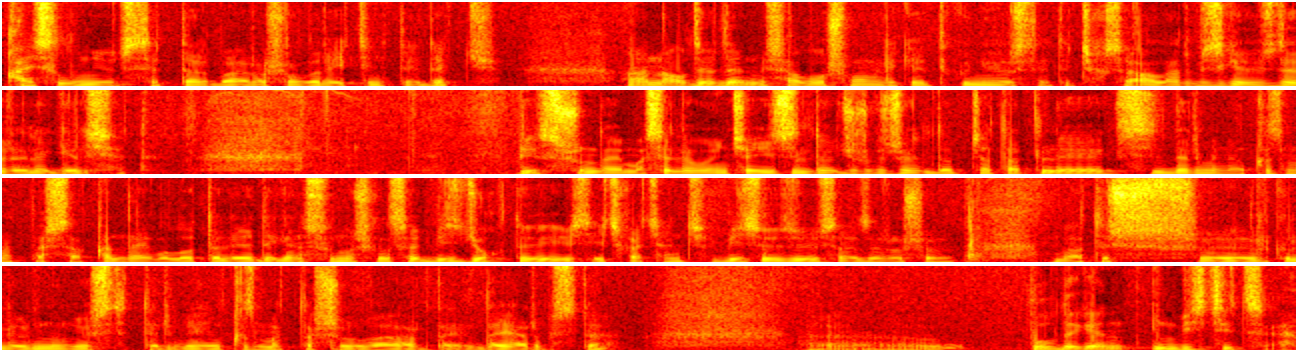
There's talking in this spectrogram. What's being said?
кайсыл университеттер бар ошол рейтингде депчи анан ал жерден мисалы ош мамлекеттик университети чыкса алар бизге өздөрү эле келишет. Биз ушундай маселе боюнча изилдөө жүргүзөлү деп жатат элек сиздер менен кызматташсак кандай болот эле деген сунуш кылса биз жок дебейбиз эч качанчы биз өзүбүз азыр ошо батыш өлкөлөрүнүн университеттери менен кызматташууга ар дайым даярбыз да бул деген инвестиция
